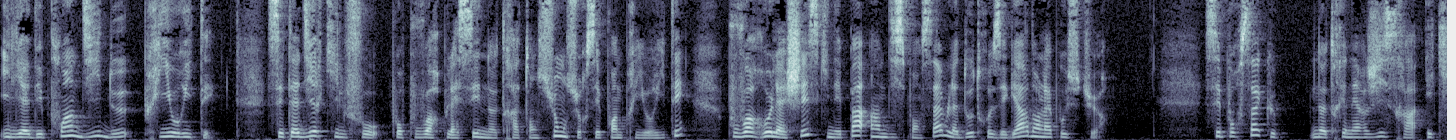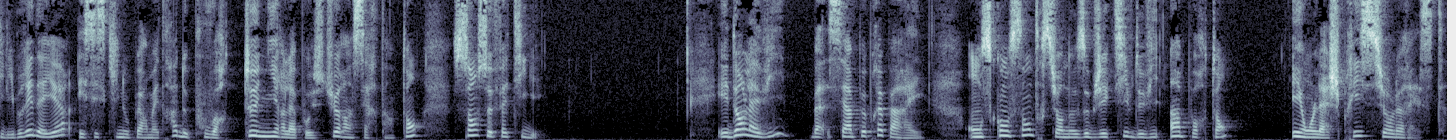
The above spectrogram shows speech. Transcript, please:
il y a des points dits de priorité. C'est-à-dire qu'il faut, pour pouvoir placer notre attention sur ces points de priorité, pouvoir relâcher ce qui n'est pas indispensable à d'autres égards dans la posture. C'est pour ça que notre énergie sera équilibrée d'ailleurs, et c'est ce qui nous permettra de pouvoir tenir la posture un certain temps sans se fatiguer. Et dans la vie, bah, c'est à peu près pareil. On se concentre sur nos objectifs de vie importants et on lâche prise sur le reste.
